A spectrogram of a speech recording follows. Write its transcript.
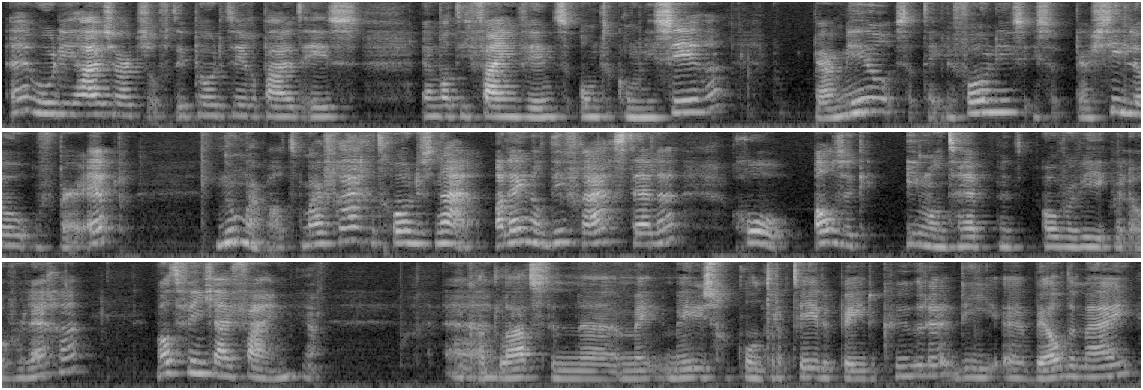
hè, hoe die huisarts of die podotherapeut is en wat hij fijn vindt om te communiceren. Per mail, is dat telefonisch, is dat per silo of per app, noem maar wat. Maar vraag het gewoon eens na. Alleen al die vraag stellen. Goh, als ik iemand heb met, over wie ik wil overleggen, wat vind jij fijn? Ja. Eh, Ik had laatst een eh, me- medisch gecontracteerde pedicure, die eh, belde mij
